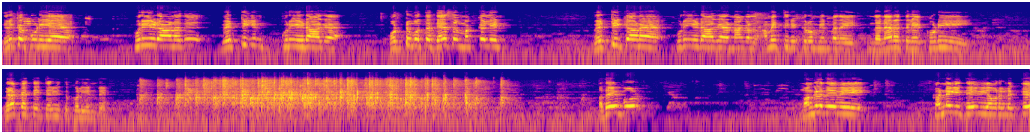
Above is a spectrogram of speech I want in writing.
இருக்கக்கூடிய குறியீடானது வெற்றியின் குறியீடாக ஒட்டுமொத்த தேச மக்களின் வெற்றிக்கான குறியீடாக நாங்கள் அமைத்திருக்கிறோம் என்பதை இந்த நேரத்திலே கொடி விளக்கத்தை தெரிவித்துக் கொள்கின்றேன். அதேபோல் மங்களதேவி கண்ணகி தேவி அவர்களுக்கு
